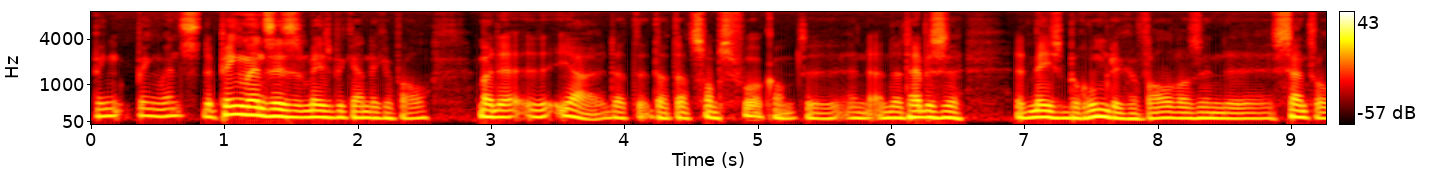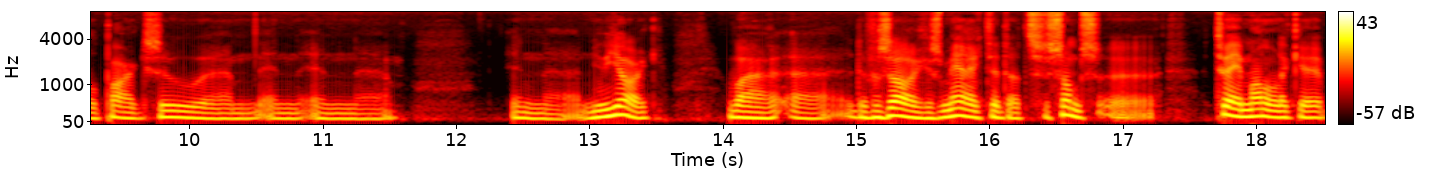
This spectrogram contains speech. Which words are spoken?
ping, penguins? De penguins is het meest bekende geval. Maar ja, dat, dat dat soms voorkomt. Uh, en, en, dat hebben ze... Het meest beroemde geval was in de Central Park Zoo um, in, in, in New York. Waar de verzorgers merkten dat ze soms twee mannelijke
